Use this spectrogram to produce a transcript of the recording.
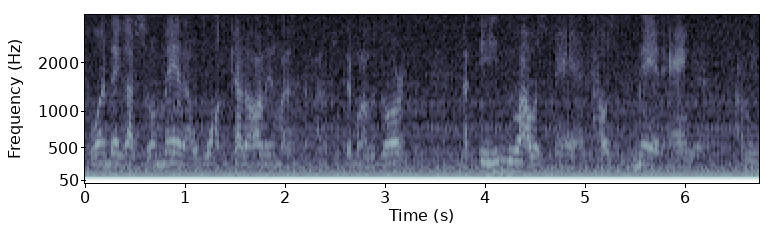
And one day I got so mad, I walked out on him. I, I stepped on the door. Uh, he knew I was mad. I was mad, angry. I mean,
